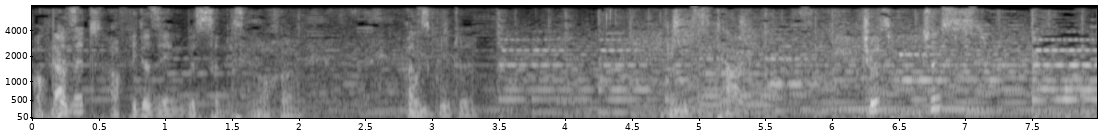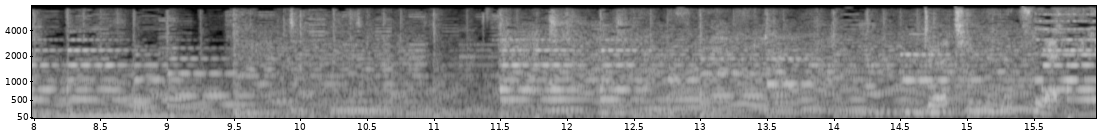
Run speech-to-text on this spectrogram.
Auf Und damit auf Wiedersehen bis zur nächsten Woche. Alles? Gute. Genießt die Tage. Tschüss. Tschüss. Dirty Minutes Left.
